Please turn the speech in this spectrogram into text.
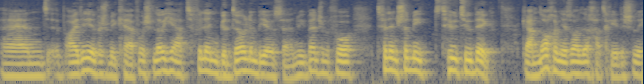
and ideally we should be careful. Shlo tefillin gedolim biyosa, and we mentioned before tefillin should be too too big. Gam nochon yizor lechatchila, shlo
